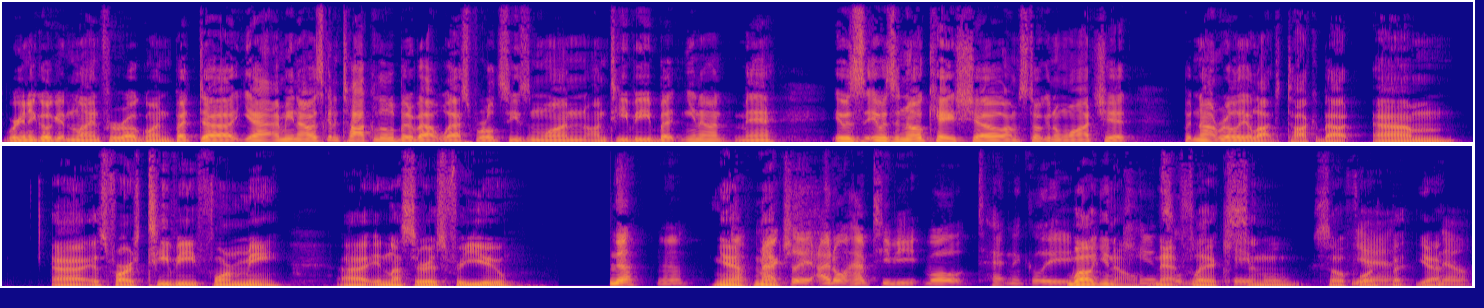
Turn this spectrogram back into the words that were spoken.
We're gonna go get in line for Rogue One, but uh, yeah, I mean, I was gonna talk a little bit about Westworld season one on TV, but you know, what? meh. It was it was an okay show. I'm still gonna watch it, but not really a lot to talk about um, uh, as far as TV for me, uh, unless there is for you. No, no. Yeah, no. Actually, I don't have TV. Well, technically, Well, you know, Netflix and so forth. but yeah, no.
